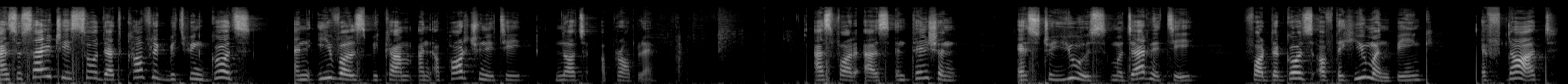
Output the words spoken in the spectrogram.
and society so that conflict between goods and evils become an opportunity, not a problem. As far as intention is to use modernity for the goods of the human being, if not,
